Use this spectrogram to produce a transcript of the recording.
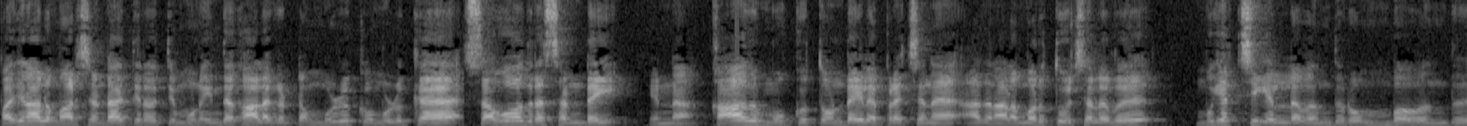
பதினாலு மார்ச் ரெண்டாயிரத்தி இருபத்தி மூணு இந்த காலகட்டம் முழுக்க முழுக்க சகோதர சண்டை என்ன காது மூக்கு தொண்டையில பிரச்சனை அதனால மருத்துவ செலவு முயற்சிகளில் வந்து ரொம்ப வந்து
